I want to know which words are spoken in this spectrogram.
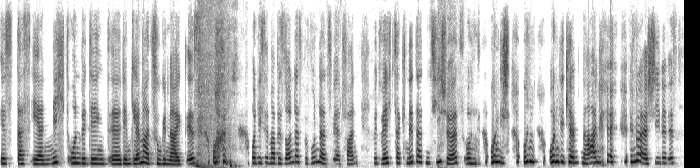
ist, dass er nicht unbedingt äh, dem Glamour zugeneigt ist und, und ich es immer besonders bewundernswert fand, mit welch zerknitterten T-Shirts und unge un ungekämmten Haaren immer erschienen ist.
